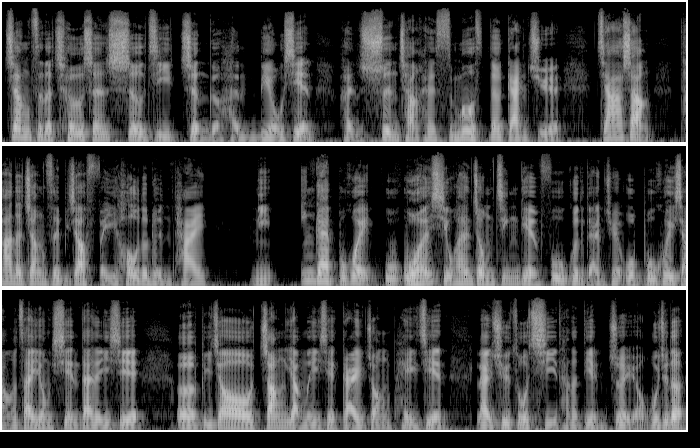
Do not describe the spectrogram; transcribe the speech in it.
这样子的车身设计，整个很流线、很顺畅、很 smooth 的感觉，加上它的这样子比较肥厚的轮胎，你应该不会，我我很喜欢这种经典复古的感觉，我不会想要再用现代的一些。呃，比较张扬的一些改装配件来去做其他的点缀哦，我觉得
